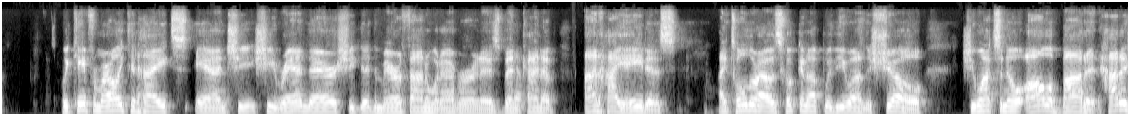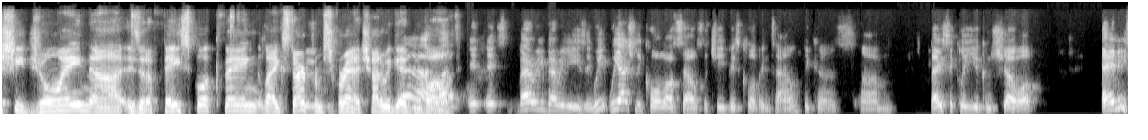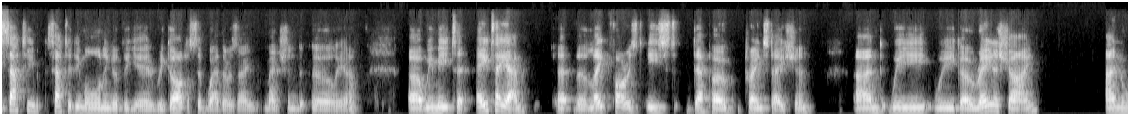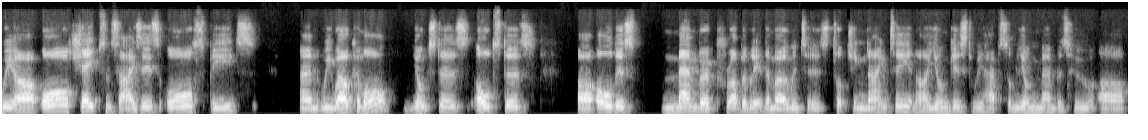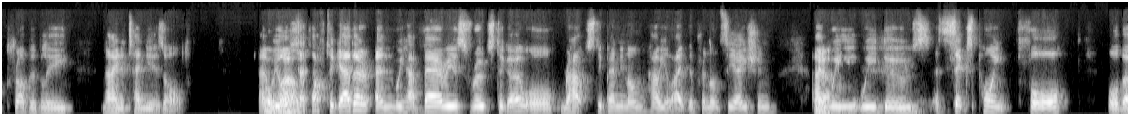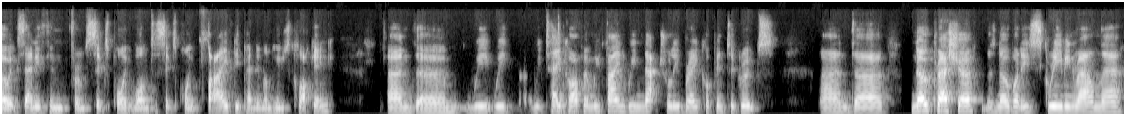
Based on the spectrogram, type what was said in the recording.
we came from Arlington Heights, and she she ran there. She did the marathon or whatever, and has been Yeah. kind of on hiatus. I told her I was hooking up with you on the show. She wants to know all about it. How does she join? Uh, is it a Facebook thing? Like, start from scratch. How do we get Yeah, involved? well, it, it's very, very easy. We, we actually call ourselves the cheapest club in town because um, basically you can show up any Saturday, Saturday morning of the year, regardless of weather, as I mentioned earlier. Uh, we meet at 8 a.m. at the Lake Forest East Depot train station, and we, we go rain or shine, and we are all shapes and sizes, all speeds, and we welcome all youngsters, oldsters. Our oldest member, probably at the moment, is touching 90, and our youngest, we have some young members who are probably nine or 10 years old. And Oh, we all set off together, and we have various routes to go or routes, depending on how you like the pronunciation. and Yeah. we we do a six point four, although it's anything from six point one to six point five, depending on who's clocking. And um, we we we take off, and we find we naturally break up into groups, and uh, no pressure. There's nobody screaming around there.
